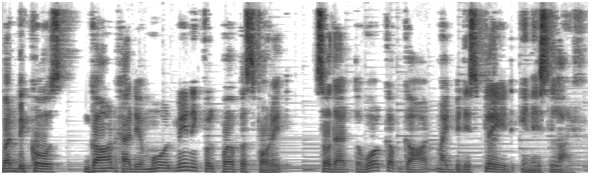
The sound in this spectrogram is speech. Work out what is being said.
but because God had a more meaningful purpose for it so that the work of God might be displayed in his life.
